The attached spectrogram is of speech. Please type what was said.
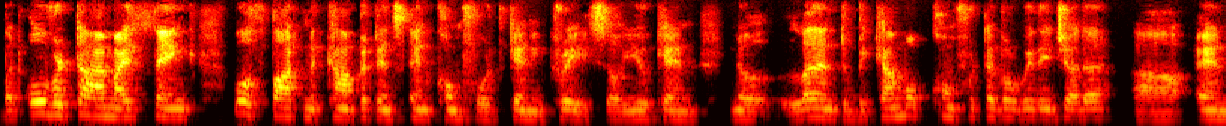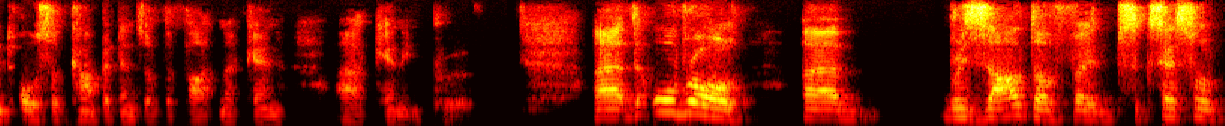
But over time, I think both partner competence and comfort can increase. So you can, you know, learn to become more comfortable with each other, uh, and also competence of the partner can uh, can improve. The overall result of a successful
